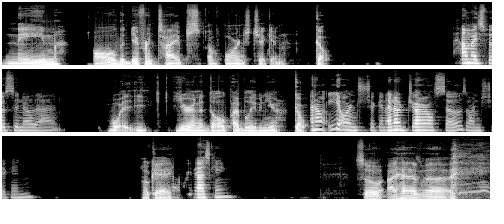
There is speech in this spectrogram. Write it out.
name all the different types of orange chicken. Go. how am I supposed to know that? Boy, you're an adult. I believe in you. Go. I don't eat orange chicken. I know General Tso's orange chicken. Okay. That you're asking? So I have uh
